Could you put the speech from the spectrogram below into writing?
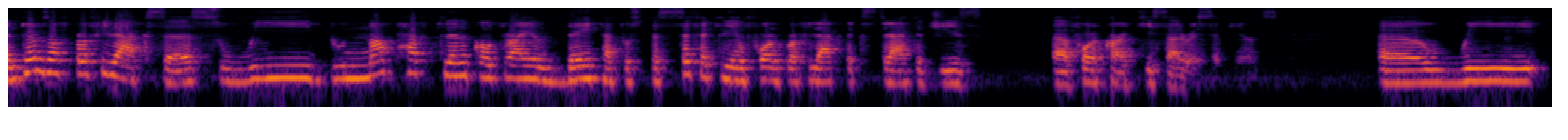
in terms of prophylaxis, we do not have clinical trial data to specifically inform prophylactic strategies for CAR T cell recipients. Uh, we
